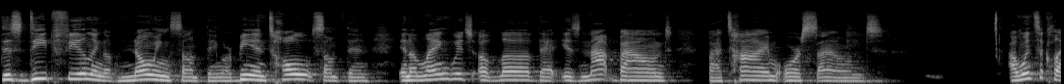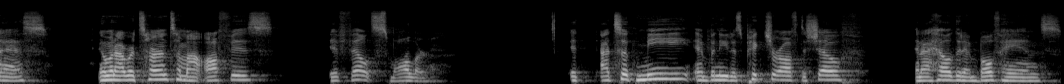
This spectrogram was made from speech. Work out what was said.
This deep feeling of knowing something or being told something in a language of love that is not bound by time or sound. I went to class, and when I returned to my office, it felt smaller. It, I took me and Benita's picture off the shelf and I held it in both hands.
